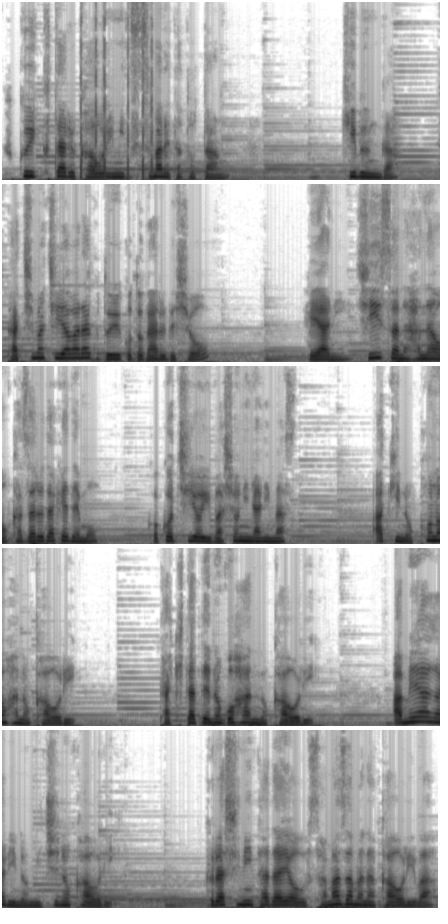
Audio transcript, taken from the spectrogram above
福井くたる香りに包まれた途端、気分がたちまち和らぐということがあるでしょう？部屋に小さな花を飾るだけでも心地よい場所になります。秋の木の葉の香り、炊きたてのご飯の香り、雨上がりの道の香り、暮らしに漂う様々な香りは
